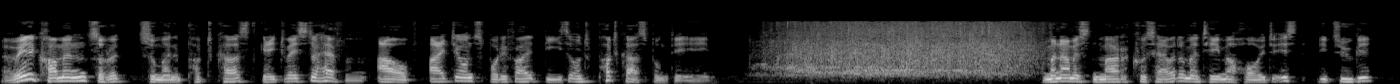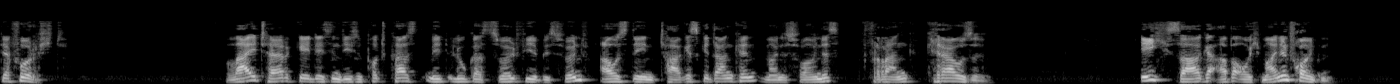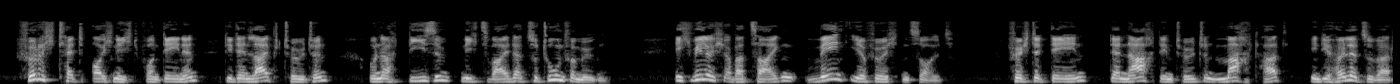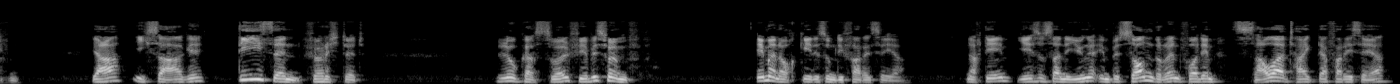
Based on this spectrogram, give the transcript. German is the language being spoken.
Willkommen zurück zu meinem Podcast Gateways to Heaven auf iTunes, Spotify, Deezer und Podcast.de. Mein Name ist Markus Herbert und mein Thema heute ist die Zügel der Furcht. Weiter geht es in diesem Podcast mit Lukas 12, 4 bis 5 aus den Tagesgedanken meines Freundes Frank Krause. Ich sage aber euch meinen Freunden, Fürchtet euch nicht von denen, die den Leib töten und nach diesem nichts weiter zu tun vermögen. Ich will euch aber zeigen, wen ihr fürchten sollt. Fürchtet den, der nach dem Töten Macht hat, in die Hölle zu werfen. Ja, ich sage, diesen fürchtet. Lukas 12, 4 bis 5. Immer noch geht es um die Pharisäer. Nachdem Jesus seine Jünger im Besonderen vor dem Sauerteig der Pharisäer,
